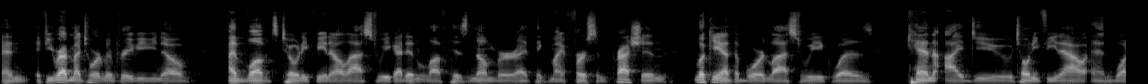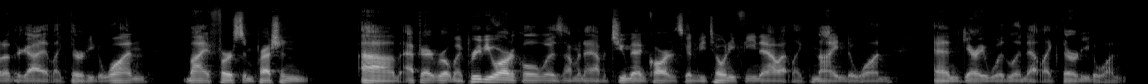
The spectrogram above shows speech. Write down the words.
and if you read my tournament preview, you know I loved Tony Finau last week. I didn't love his number. I think my first impression looking at the board last week was, can I do Tony Finau and one other guy at like thirty to one? My first impression um, after I wrote my preview article was I'm going to have a two man card. It's going to be Tony Finau at like nine to one and Gary Woodland at like 30 to one.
